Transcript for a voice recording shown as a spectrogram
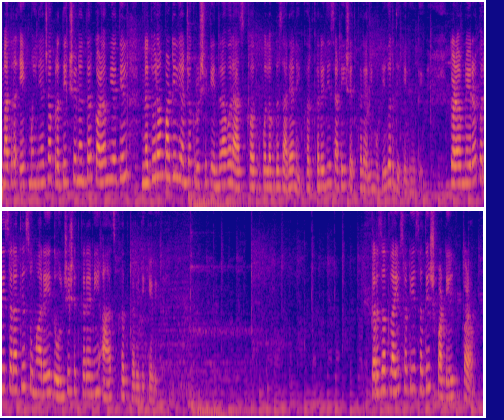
मात्र एक महिन्याच्या प्रतीक्षेनंतर कळंब येथील नथुराम पाटील यांच्या कृषी केंद्रावर आज खत उपलब्ध झाल्याने खत खरेदीसाठी शेतकऱ्यांनी मोठी गर्दी केली होती. कळंब नेरळ परिसरातील सुमारे दोनशे शेतकऱ्यांनी आज खत खरेदी केले. कर्जत लाईव्हसाठी सतीश पाटील कळंब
